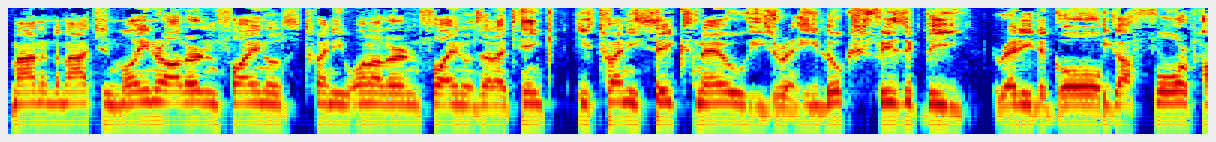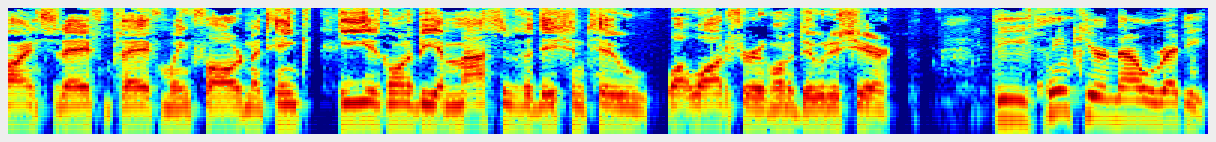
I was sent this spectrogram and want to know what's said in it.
man in the match in minor All Ireland finals, 21 All Ireland finals, and I think he's 26 now. He's re- he looks physically ready to go. He got four points today from play from wing forward, and I think he is going to be a massive addition to what Waterford are going to do this year. Do you think you're now ready?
